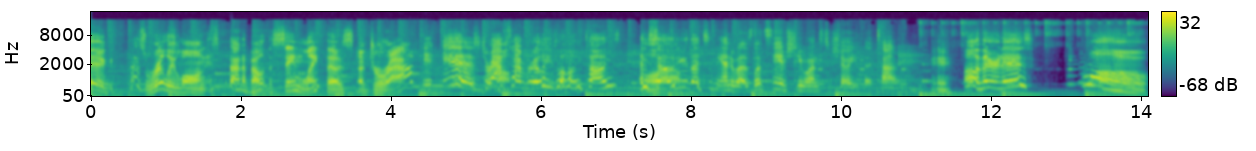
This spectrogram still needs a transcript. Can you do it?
big. That's really long. Isn't that about the same length as a giraffe? It is. Giraffes Wow. have really long tongues, and Wow. so do the tamanduas. Let's see if she wants to show you the tongue. Okay. Oh, there it is. Whoa.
